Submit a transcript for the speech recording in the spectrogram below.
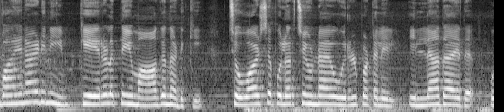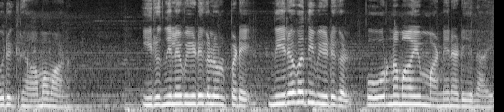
വയനാടിനെയും കേരളത്തെയും ആകെ നടുക്കി ചൊവ്വാഴ്ച പുലർച്ചെയുണ്ടായ ഉരുൾപൊട്ടലിൽ ഇല്ലാതായത് ഒരു ഗ്രാമമാണ്. ഇരുനില വീടുകൾ ഉൾപ്പെടെ നിരവധി വീടുകൾ പൂർണമായും മണ്ണിനടിയിലായി.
